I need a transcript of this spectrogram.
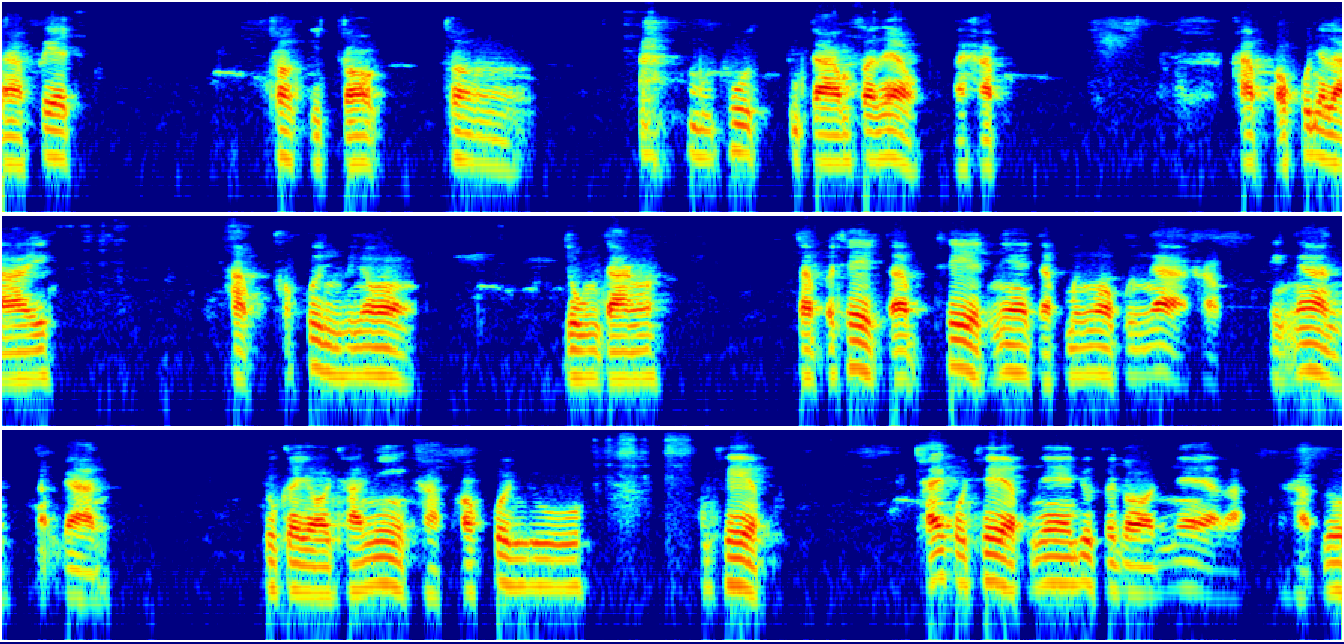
นาเฟซช่องติ๊กต็อกช่อง มูพูดติดตามซะแล้วนะครับ ครับขอบคุณอะไรครับขอบคุณพี่น้องยงดังจากประเทศจากประเทศแน่จากเมืองนอกเมืองหน้าครับเป็นงานทำการดูกระยอนชานี่ครับ ขอบคุณดูกรุงเทพใช้กรุงเทพแน่ดูกระดอนแน่ละครับดู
